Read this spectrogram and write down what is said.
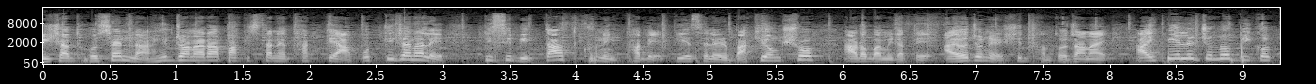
রিশাদ হোসেন, নাহিদ জনারা পাকিস্তানে থাকতে আপত্তি জানালে পিসিবি তাৎক্ষণিকভাবে পিএসএল এর বাকি অংশ আরব আমিরাতে আয়োজনের সিদ্ধান্ত জানায়। আইপিএল এর জন্য বিকল্প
